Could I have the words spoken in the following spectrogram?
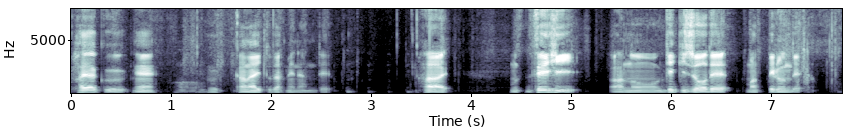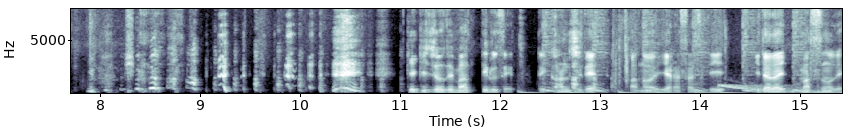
早くね、うん行かないとダメなんで。はい。ぜひ、あの、劇場で待ってるんで。劇場で待ってるぜって感じで、あの、やらさせていただいてますので、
